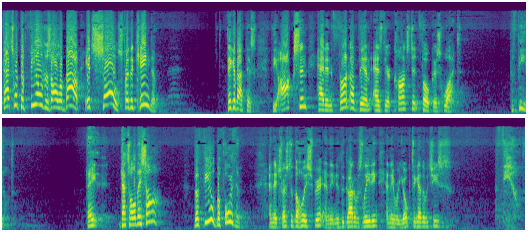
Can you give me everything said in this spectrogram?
That's what the field is all about. It's souls for the kingdom. Think about this. The oxen had in front of them as their constant focus what? The field. They, that's all they saw. The field before them. And they trusted the Holy Spirit and they knew that God was leading and they were yoked together with Jesus. The field.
